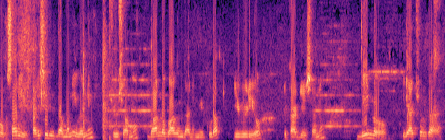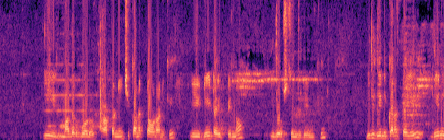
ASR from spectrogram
ఒకసారి పరిశీలిద్దామని ఇవన్నీ చూసాము దానిలో భాగంగానే మీకు కూడా ఈ వీడియో రికార్డ్ చేశాను. దీనిలో ఇది యాక్చువల్గా ఈ మదర్ బోర్డు అక్కడి నుంచి కనెక్ట్ అవ్వడానికి ఈ డి టైప్ పిన్ ఇది వస్తుంది దీనికి. ఇది దీనికి కనెక్ట్ అయ్యి దీని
